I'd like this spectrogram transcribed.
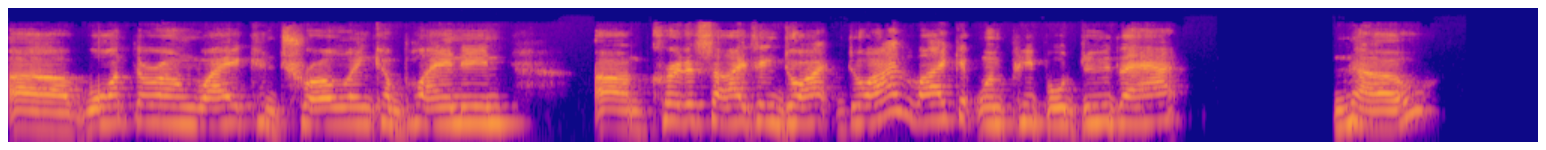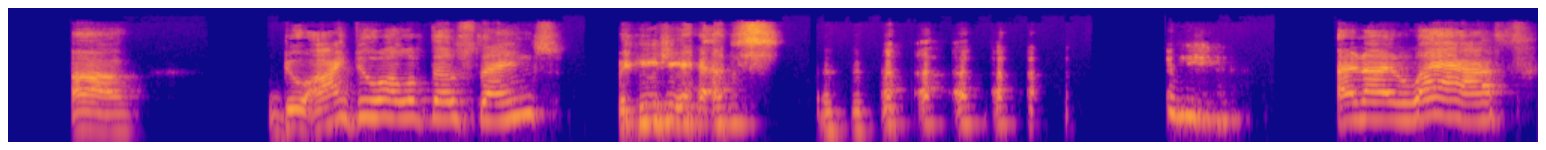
uh, want their own way, controlling, complaining, um, criticizing? Do I do I like it when people do that? No. Uh, do I do all of those things? yes. and I laugh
